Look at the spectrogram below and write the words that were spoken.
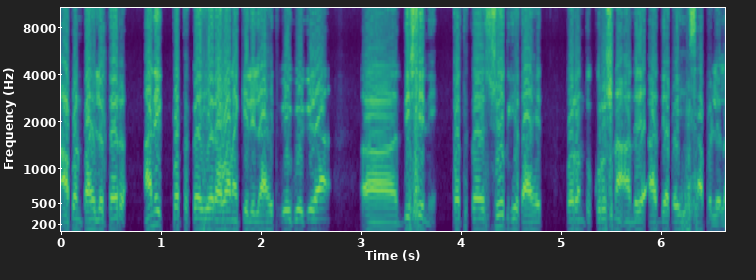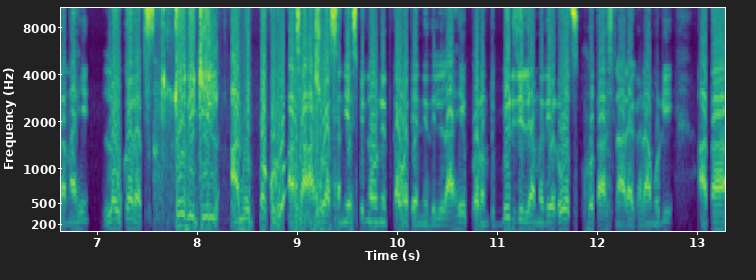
आपण पाहिलं तर अनेक पथकं हे रवाना केलेले आहेत. वेगवेगळ्या दिशेने पथकं शोध घेत आहेत. परंतु कृष्ण आंधळे अद्यापही सापडलेला नाही. लवकरच तो देखील आम्ही पकडू असं आश्वासन एस पी नवनीत कावत यांनी दिलेलं आहे. परंतु बीड जिल्ह्यामध्ये रोज होत असणाऱ्या घडामोडी आता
